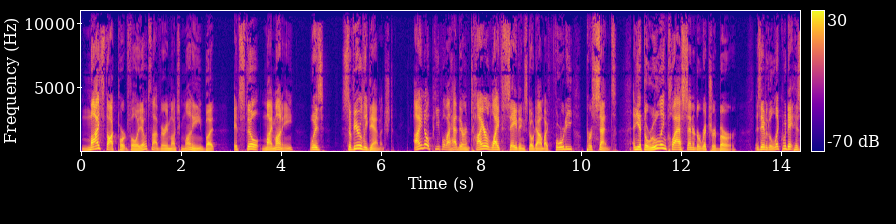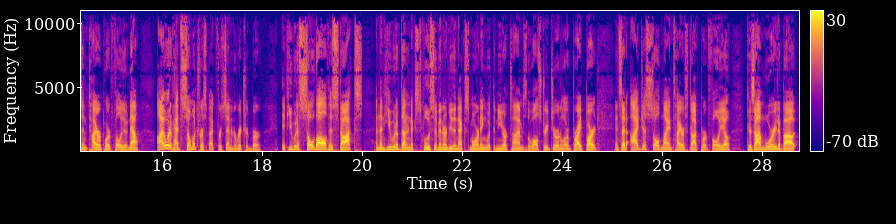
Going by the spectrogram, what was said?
my stock portfolio, it's not very much money, but it's still my money, was severely damaged. I know people that had their entire life savings go down by 40%, and yet the ruling class Senator Richard Burr is able to liquidate his entire portfolio. Now, I would have had so much respect for Senator Richard Burr if he would have sold all of his stocks and then he would have done an exclusive interview the next morning with the New York Times, the Wall Street Journal, or Breitbart and said, I just sold my entire stock portfolio because I'm worried about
